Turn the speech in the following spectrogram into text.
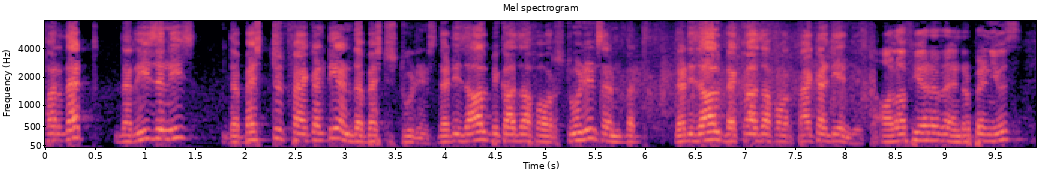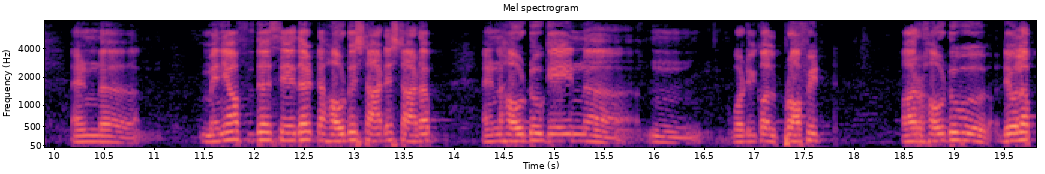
for that the reason is the best faculty and the best students. That is all because of our students and but that is all because of our faculty and all of you are entrepreneurs and uh, many of them say that how to start a startup and how to gain uh, mm, what we call profit or how to develop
